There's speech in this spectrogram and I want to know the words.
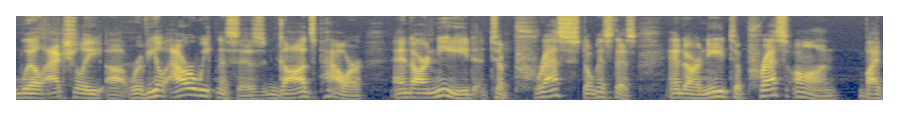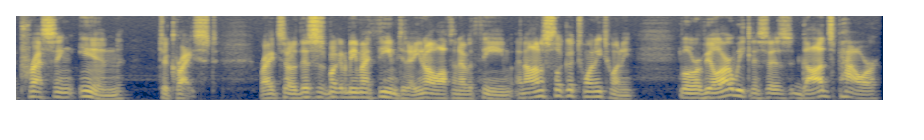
will actually uh, reveal our weaknesses, God's power, and our need to press, don't miss this, and our need to press on by pressing in to Christ. Right? So this is going to be my theme today. You know, I'll often have a theme. An honest look at 2020 will reveal our weaknesses, God's power,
